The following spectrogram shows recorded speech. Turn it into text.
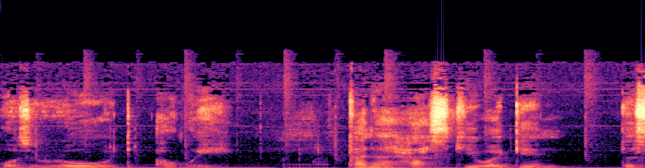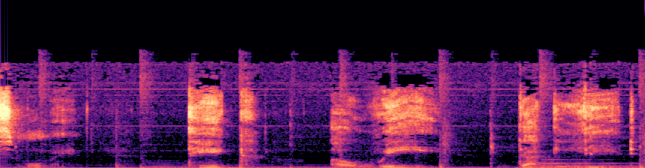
was rolled away. Can I ask you again this moment? Take away that lead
